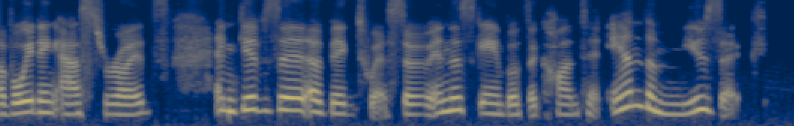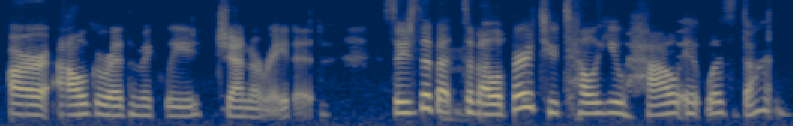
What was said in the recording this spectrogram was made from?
avoiding asteroids, and gives it a big twist. So in this game, both the content and the music are algorithmically generated. So use the mm. developer to tell you how it was done.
